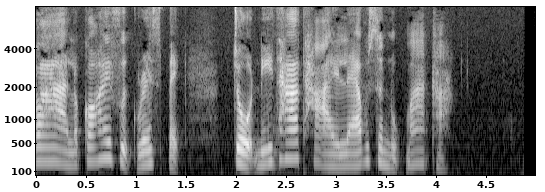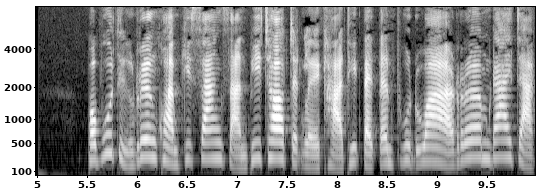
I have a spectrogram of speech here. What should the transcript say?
กล้า แล้วก็ให้ฝึก respect โจทย์นี้ท้าทายแล้วสนุกมากค่ะ พอพูดถึงเรื่องความคิดสร้างสารรค์พี่ชอบจังเลยค่ะ ที่ไตเติ้ลพูดว่าเริ่มได้จาก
